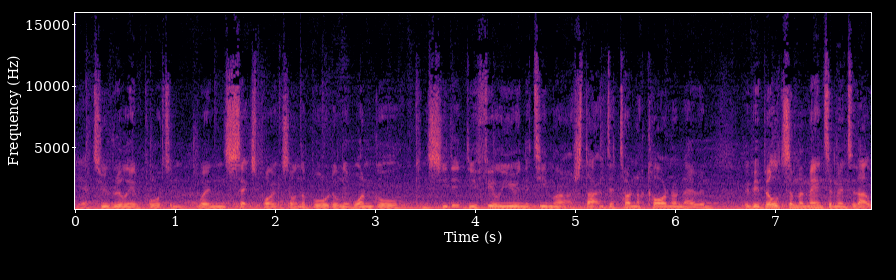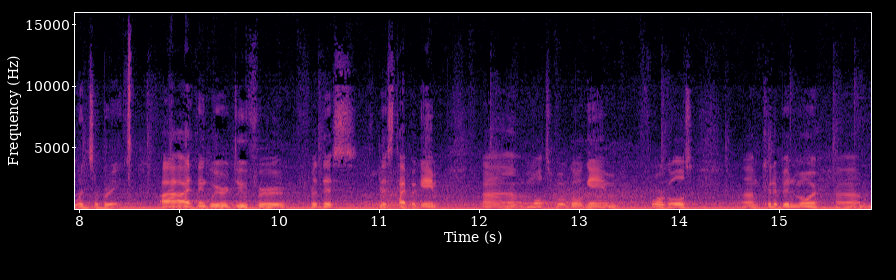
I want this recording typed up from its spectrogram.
Yeah, two really important wins, six points on the board, only one goal conceded. Do you feel you and the team are starting to turn a corner now and maybe build some momentum into that winter break? I think we were due for, for this this type of game, uh, a multiple goal game, four goals. Um, could have been more. Um,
